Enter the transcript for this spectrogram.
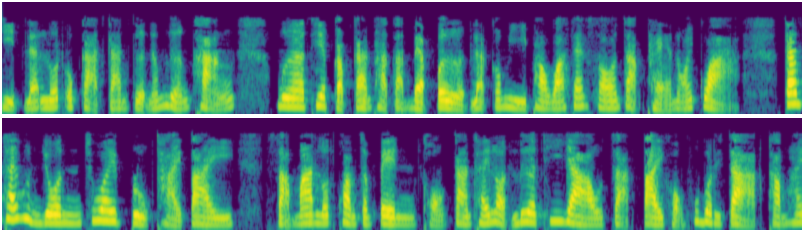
หิต และลดโอกาสการเกิดน้ำเหลืองขัง เมื่อเทียบกับการผ่าตัดแบบเปิด และก็มีภาวะแทรกซ้อนจากแผลน้อยกว่า การใช้หุ่นยนต์ช่วยปลูกถ่ายไต สามารถลดความจำเป็นของการใช้หลอดเลือดที่ยาวจากไตของผู้บริจาคทำให้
